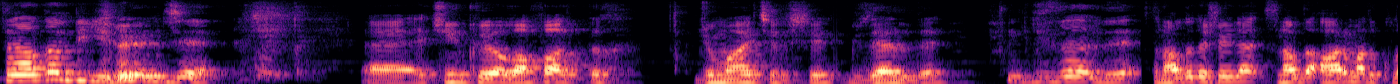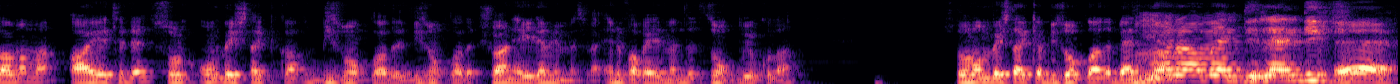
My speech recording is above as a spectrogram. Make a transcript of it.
Sınavdan bir gün önce. Ee, Çinko'ya kafa attık. Cuma çıkışı. Güzeldi. Güzeldi. Sınavda da şöyle, sınavda ağrımadı kulağım ama AYT'de son 15 dakika bir zonkladı, bir zonkladı. Şu an eğilemiyorum mesela. En ufak eğilmemde zonkluyor kulağım. Son 15 dakika bir zonkladı. Ben Buna rağmen direndik. Ee,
